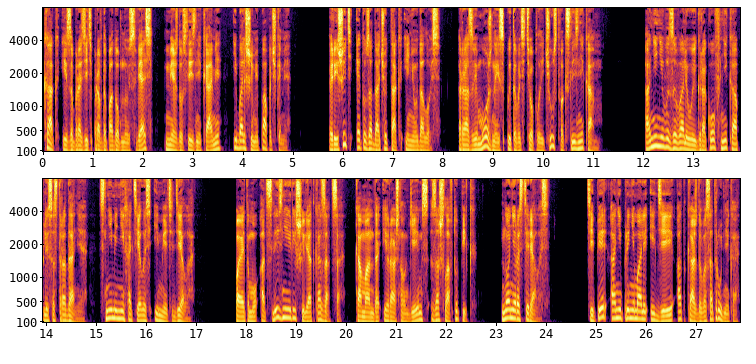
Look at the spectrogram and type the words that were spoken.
как изобразить правдоподобную связь между слизняками и большими папочками. Решить эту задачу так и не удалось. Разве можно испытывать теплые чувства к слизнякам? Они не вызывали у игроков ни капли сострадания, с ними не хотелось иметь дело. Поэтому от слизней решили отказаться. Команда Irrational Games зашла в тупик, но не растерялась. Теперь они принимали идеи от каждого сотрудника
